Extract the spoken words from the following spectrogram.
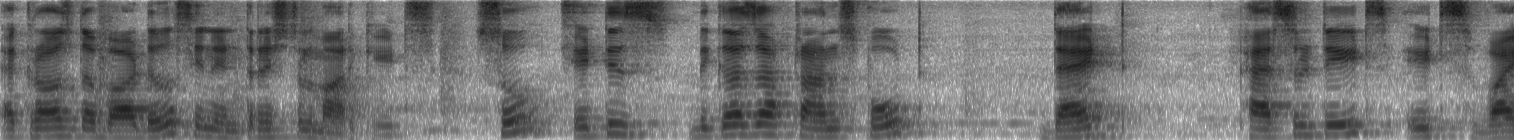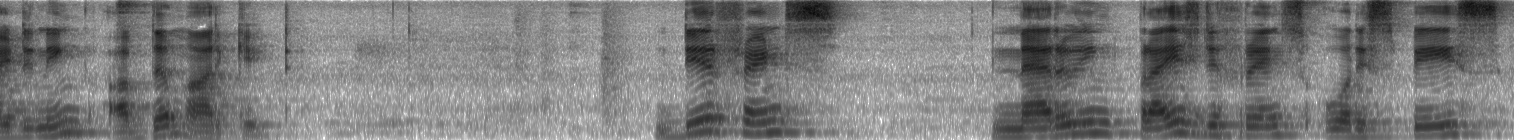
across the borders in international markets. So it is because of transport that facilitates its widening of the market. Dear friends, narrowing price difference over space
